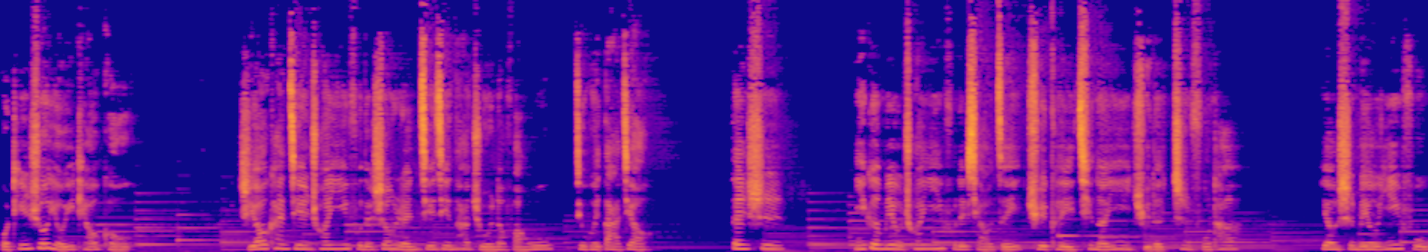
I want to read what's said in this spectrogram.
我听说有一条狗，只要看见穿衣服的生人接近它主人的房屋，就会大叫，但是。一个没有穿衣服的小贼，却可以轻而易举地制服他。要是没有衣服，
